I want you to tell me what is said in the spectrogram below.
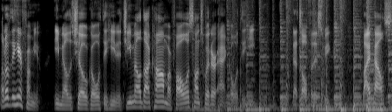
I'd love to hear from you. Email the show, GoWithTheHeat at gmail.com, or follow us on Twitter at GoWithTheHeat. That's all for this week. Bye, pals.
